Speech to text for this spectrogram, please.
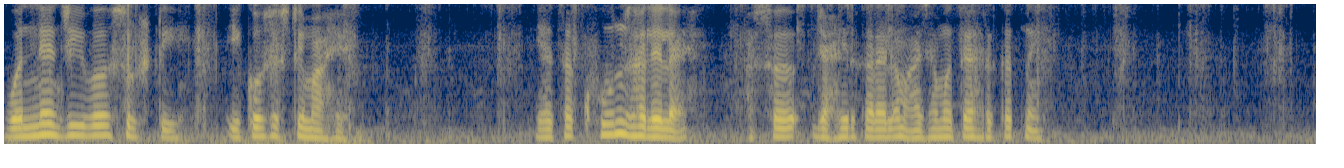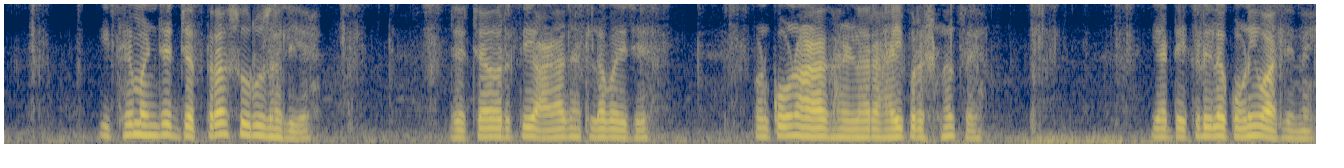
वन्यजीव सृष्टी इकोसिस्टीम आहे याचा खून झालेला आहे असं जाहीर करायला माझ्या मते हरकत नाही. इथे म्हणजे जत्रा सुरू झाली आहे. ज्याच्यावरती आळा घातला पाहिजे. पण कोण आळा घालणार हाही प्रश्नच आहे. या टेकडीला कोणी वाली नाही.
